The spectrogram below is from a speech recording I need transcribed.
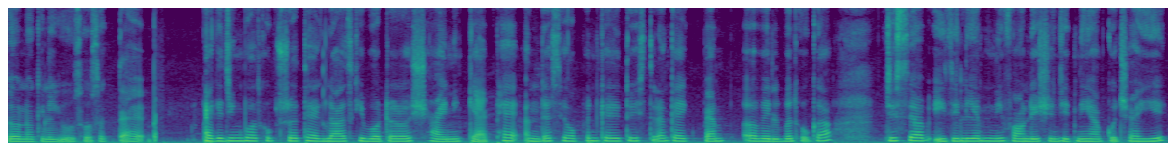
दोनों के लिए यूज़ हो सकता है। पैकेजिंग बहुत खूबसूरत है ग्लास की बॉटल और शाइनी कैप है। अंदर से ओपन करें तो इस तरह का एक पैम्प अवेलेबल होगा, जिससे आप इजीली अपनी फाउंडेशन जितनी आपको चाहिए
